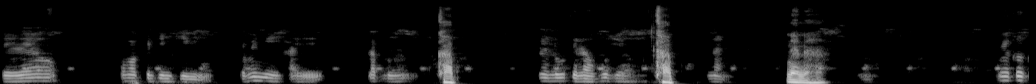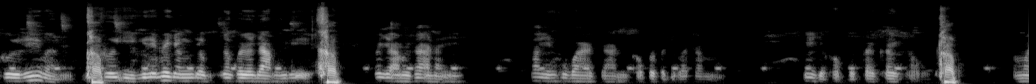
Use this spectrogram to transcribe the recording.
แต่แล้วพอมาเป็นจริงๆจะไม่มีใครรับรู้ครับ เลยรู้แต่เราผู้เดียวครับ นั่นเนี่ยนะฮะแม่ก็เคยได้แบบครับเคยอีกได้แม่ยังยังยังพยายามอยู่ดิครับพยายามไปท่าไหนถ้าเห็นครูบาอาจารย์เขาไปปฏิบัติธรรมแม่จะเข้าไปใกล้ๆเขาครับทำไม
